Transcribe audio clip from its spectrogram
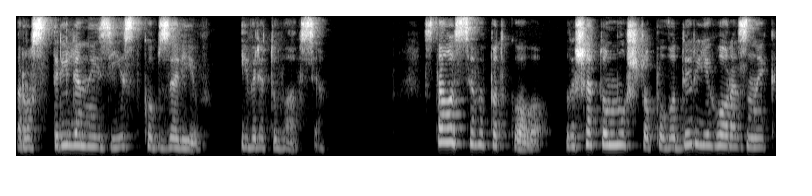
розстріляний з'їзд кобзарів, і врятувався. Сталося випадково лише тому, що поводир Єгора зник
